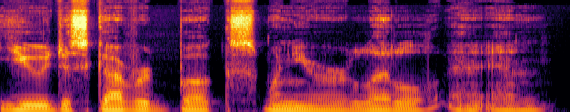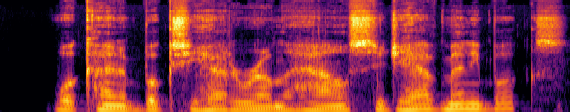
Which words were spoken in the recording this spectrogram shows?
you discovered books when you were little and, and what kind of books you had around the house. Did you have many books?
